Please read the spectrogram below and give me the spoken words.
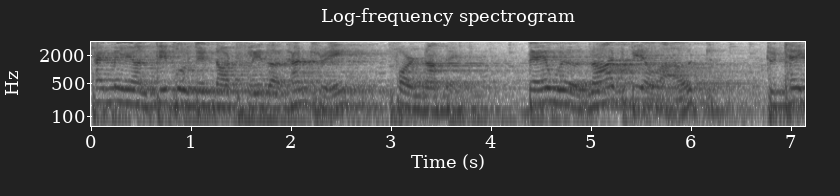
10 million people did not flee the country for nothing. They will not be allowed to take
